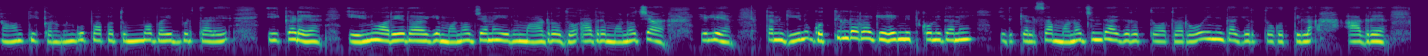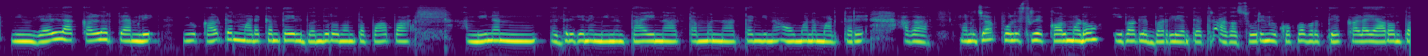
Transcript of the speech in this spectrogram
ಶಾಂತಿ ಕನಕನ್ಗೂ ಪಾಪ ತುಂಬ ಬೈದ್ಬಿಡ್ತಾಳೆ. ಈ ಕಡೆ ಏನೂ ಅರಿಯದ ಹಾಗೆ ಮನೋಜನೇ ಇದನ್ನು ಮಾಡಿರೋದು. ಆದರೆ ಮನೋಜ ಇಲ್ಲಿ ತನಗೇನು ಗೊತ್ತಿಲ್ಲದವ್ರಾಗೆ ಹೇಗೆ ನಿಂತ್ಕೊಂಡಿದ್ದಾನೆ. ಇದು ಕೆಲಸ ಮನೋಜಂದೇ ಆಗಿರುತ್ತೋ ಅಥವಾ ರೋಹಿಣಿದಾಗಿರುತ್ತೋ ಗೊತ್ತಿಲ್ಲ. ಆದರೆ ನೀವೆಲ್ಲ ಕಳ್ಳರ ಫ್ಯಾಮ್ಲಿ, ನೀವು ಕಳ್ತನ ಮಾಡೋಕ್ಕಂತ ಇಲ್ಲಿ ಬಂದಿರೋದಂಥ ಪಾಪ. ಮೀನನ್ನ ಎದುರಿಗೇನೆ ಮೀನನ ತಾಯಿನ, ತಮ್ಮನ್ನ, ತಂಗಿನ ಅವಮಾನ ಮಾಡ್ತಾರೆ. ಆಗ ಮನುಜ ಪೊಲೀಸ್ರಿಗೆ ಕಾಲ್ ಮಾಡೋ, ಇವಾಗಲೇ ಬರಲಿ ಅಂತ ಹೇಳ್ತಾರೆ. ಆಗ ಸೂರ್ಯನಿಗೆ ಕೋಪ ಬರುತ್ತೆ. ಕಳ್ಳ ಯಾರು ಅಂತ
